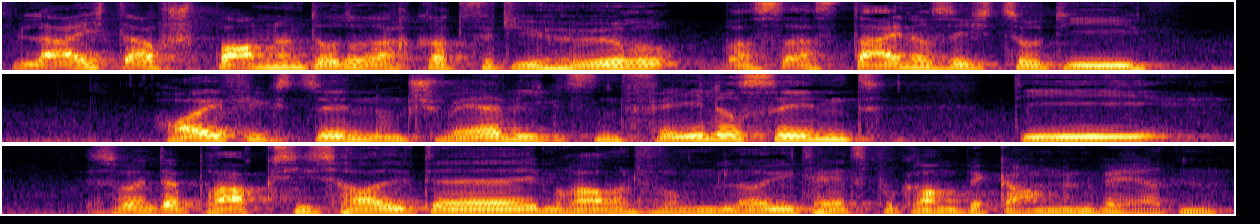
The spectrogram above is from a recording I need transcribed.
Vielleicht auch spannend, oder auch gerade für die Hörer, was aus deiner Sicht so die häufigsten und schwerwiegendsten Fehler sind, die so in der Praxis halt äh, im Rahmen von Loyalitätsprogramm begangen werden?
